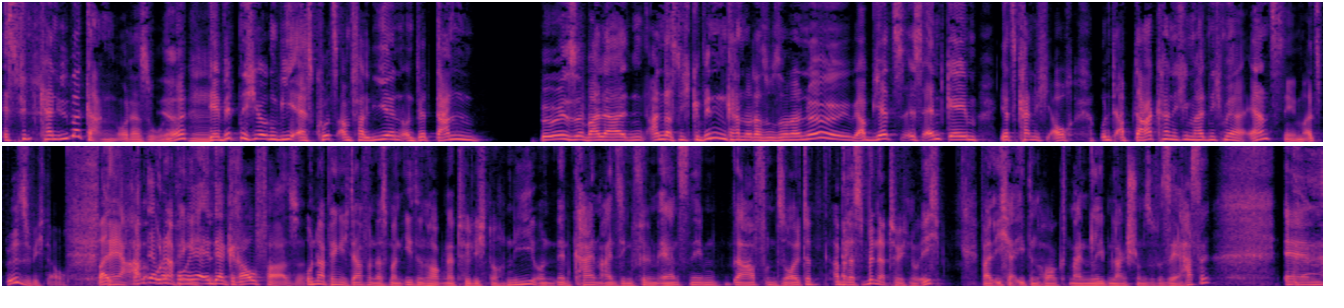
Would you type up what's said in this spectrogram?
es findet keinen Übergang oder so. Ne? Der wird nicht irgendwie erst kurz am Verlieren und wird dann böse, weil er anders nicht gewinnen kann oder so, sondern nö, ab jetzt ist Endgame, jetzt kann ich auch und ab da kann ich ihn halt nicht mehr ernst nehmen als Bösewicht auch, weil Naja, aber er unabhängig- vorher in der Grauphase. Unabhängig davon, dass man Ethan Hawke natürlich noch nie und in keinem einzigen Film ernst nehmen darf und sollte. Aber das bin natürlich nur ich, weil ich ja Ethan Hawke mein Leben lang schon so sehr hasse. Ähm,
